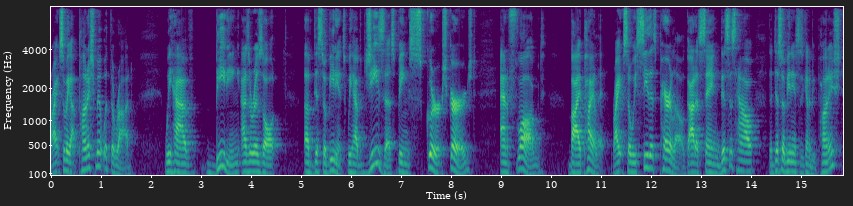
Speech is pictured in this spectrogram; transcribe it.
All right, so we got punishment with the rod. We have beating as a result of disobedience. We have Jesus being scourged and flogged by Pilate, right? So we see this parallel. God is saying this is how the disobedience is going to be punished.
